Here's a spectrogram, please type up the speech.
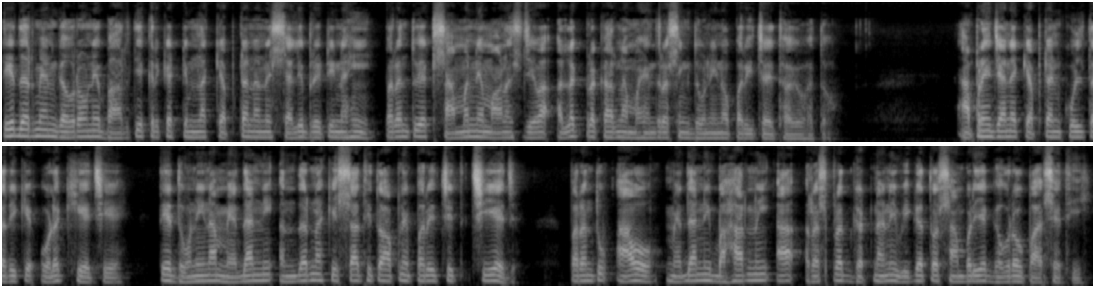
તે દરમિયાન ગૌરવને ભારતીય ક્રિકેટ ટીમના કેપ્ટન અને સેલિબ્રિટી નહીં, પરંતુ એક સામાન્ય માણસ જેવા અલગ પ્રકારના મહેન્દ્રસિંહ ધોનીનો પરિચય થયો હતો. આપણે જેને કેપ્ટન કુલ તરીકે ઓળખીએ છીએ, તે ધોનીના મેદાનની અંદરના કિસ્સાથી તો આપણે પરિચિત છીએ જ. પરંતુ આવો, મેદાનની બહારની આ રસપ્રદ ઘટનાની વિગતો સાંભળીએ ગૌરવ પાસેથી.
